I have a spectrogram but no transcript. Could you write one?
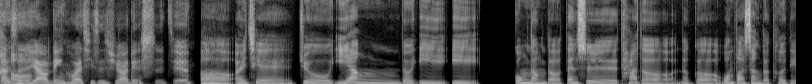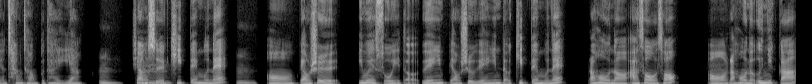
但是要领会，其实需要点时间。呃，而且就一样的意义功能的，但是它的那个文法上的特点常常不太一样。嗯，像是 key demo 呢，嗯，哦、表示因为所以的原因表示原因的기때문 에， 然后呢아서어 서， 哦，然后呢으니 까，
